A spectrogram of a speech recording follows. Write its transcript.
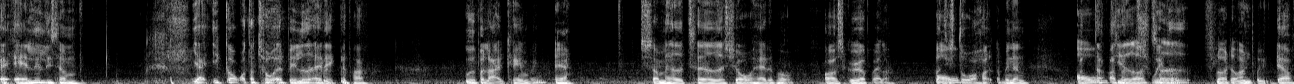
at alle ligesom... Ja, i går, der tog jeg et billede af et ægtepar ude på live camping, Ja. som havde taget sjove hatte på og skøre briller. Og, og de stod og holdt om hinanden. Og, der- og de der havde også twittede- taget flotte øjenbryn. Ja,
